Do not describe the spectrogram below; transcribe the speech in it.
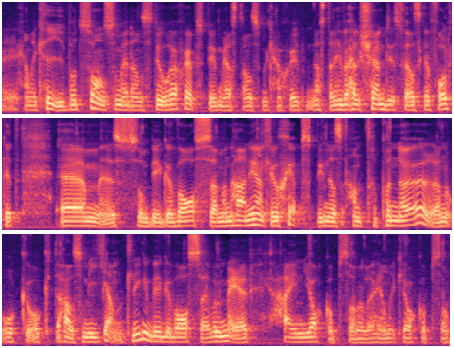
eh, Henrik Hubertsson som är den stora skeppsbyggmästaren som kanske nästan är välkänd i svenska folket, eh, som bygger Vasa. Men han är egentligen skeppsbyggnadsentreprenören och, och han som egentligen bygger Vasa är väl mer Hein Jakobsson eller Henrik Jakobsson.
